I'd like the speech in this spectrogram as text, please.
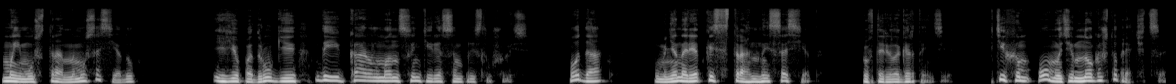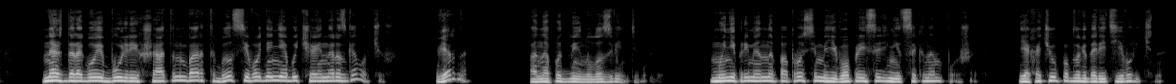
моему странному соседу». Ее подруги, да и Карлман с интересом прислушались. «О да, у меня на редкость странный сосед», — повторила Гортензия. «В тихом омуте много что прячется. Наш дорогой Бульрих Шаттенбарт был сегодня необычайно разговорчив. Верно?» Она подмигнула Звентибулю. «Мы непременно попросим его присоединиться к нам позже. Я хочу поблагодарить его лично.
